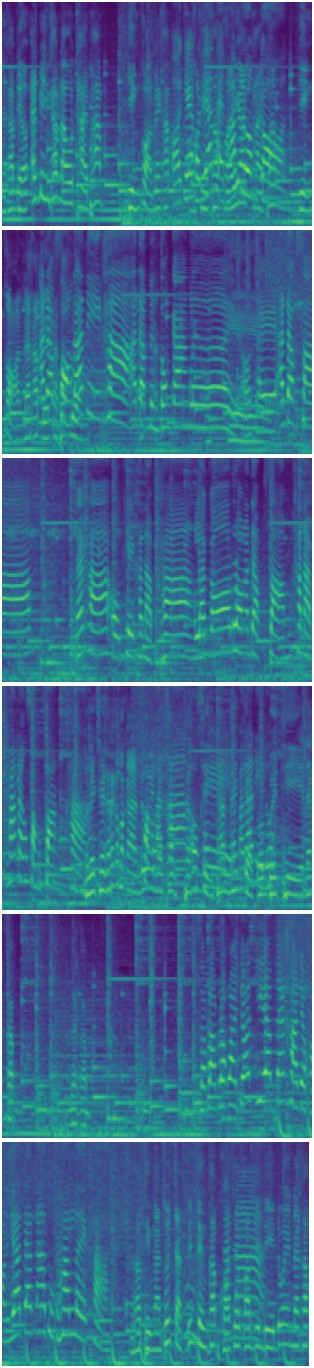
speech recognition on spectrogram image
นะครับเดี๋ยวแอดมินครับเราถ่ายภาพหญิงก่อนไหมครับโอเคขออนุญาตบถ่ายขออนุญาตภาพรวมถ่ายก่ภาพอน หญิงก่อนนะครับอันดับเยวถ่ายภพรวม2ด้านนี้ค่ะ อันดับหนึ่งตรงกลางเลย โอโอเคเค อันดับ 3 นะคะ โอเคขนับข้าง แล้วก็รองอันดับ 3 ขนับข้างทั้งสองฝั่งค่ะ ขอเรียนเชิญคณะกรรมการด้วยนะครับฝั่งละข้างทั้งโอเคสี่ท่านให้เกียรติมาด้านนี้บนลูก เวทีนะครับนะครับ สำหรับรางวัลยอดเยี่ยมนะคะ เดี๋ยวขออนุญาตด้านหน้าทุกท่านเลยค่ะ นะครับทีมงานช่วยจัดนิดนึงครับ ขอแสดงความยินดีด้วยนะครับ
